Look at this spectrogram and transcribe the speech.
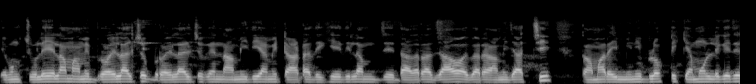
এবং চলে এলাম আমি ব্রয়লাল চোখ ব্রয়লাল চোখে নামিয়ে দিয়ে আমি টাটা দেখিয়ে দিলাম যে, দাদারা যাও, এবার আমি যাচ্ছি। তো আমার এই মিনি ব্লগটি কেমন লেগেছে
